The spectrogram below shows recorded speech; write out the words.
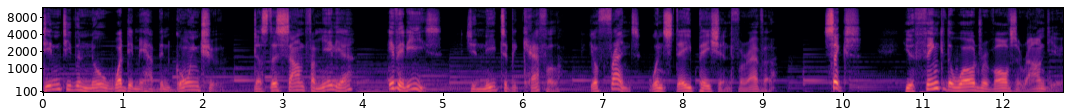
didn't even know what they may have been going through. Does this sound familiar? If it is, you need to be careful. Your friends won't stay patient forever. 6. You think the world revolves around you.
